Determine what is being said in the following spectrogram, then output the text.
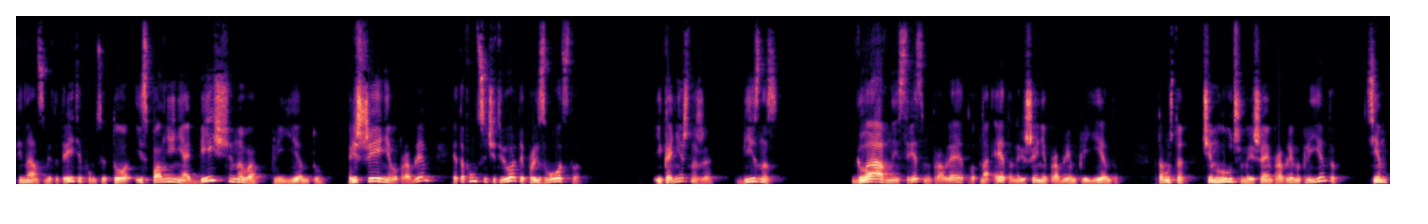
финансами это третья функция, то исполнение обещанного клиенту, решение его проблем – это функция четвертая – производство. И, конечно же, бизнес главные средства направляет вот на это, на решение проблем клиентов. Потому что чем лучше мы решаем проблемы клиентов, тем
